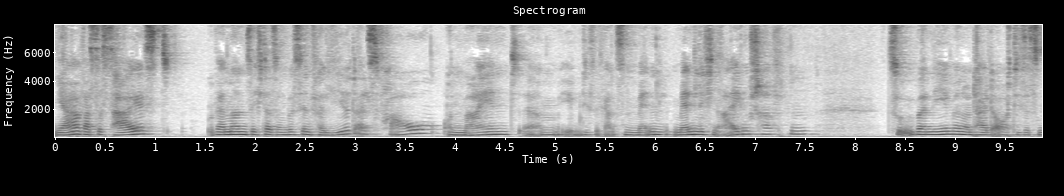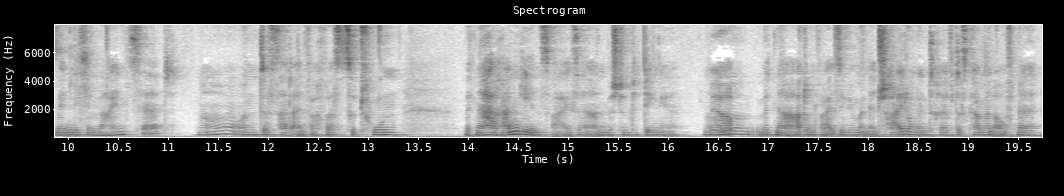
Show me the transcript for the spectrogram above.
ja, was es heißt, wenn man sich da so ein bisschen verliert als Frau und meint, ähm, eben diese ganzen männlichen Eigenschaften zu übernehmen und halt auch dieses männliche Mindset. Ne? Und das hat einfach was zu tun mit einer Herangehensweise an bestimmte Dinge. Ne? Ja. Mit einer Art und Weise, wie man Entscheidungen trifft. Das kann man auf eine,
